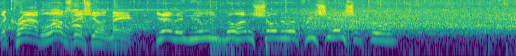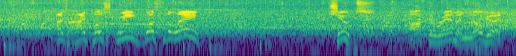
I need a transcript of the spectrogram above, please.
The crowd loves this young man. Yeah, they really know how to show their appreciation for him. That's a high post screen, goes to the lane. Shoots. Off the rim and no good.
